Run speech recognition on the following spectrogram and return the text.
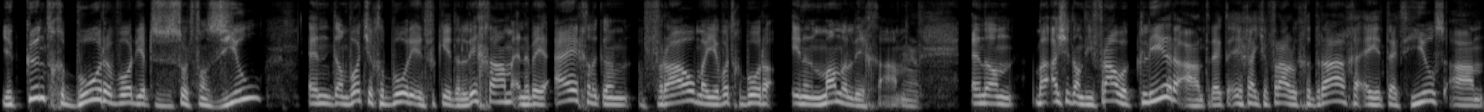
Je kunt geboren worden, je hebt dus een soort van ziel. En dan word je geboren in het verkeerde lichaam. En dan ben je eigenlijk een vrouw, maar je wordt geboren in een mannenlichaam. Ja. En dan, maar als je dan die vrouwen kleren aantrekt en je gaat je vrouwelijk gedragen en je trekt heels aan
